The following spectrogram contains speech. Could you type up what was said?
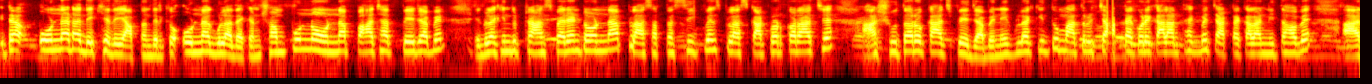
এটা ওড়নাটা দেখিয়ে দিই আপনাদেরকে, ওড়নাগুলা দেখেন, সম্পূর্ণ ওড়না পাঁচ হাত পেয়ে যাবেন। এগুলা কিন্তু ট্রান্সপ্যারেন্ট ওড়না প্লাস আপনার সিকোয়েন্স প্লাস কাটওয়ার্ক করা আছে, আর সুতারও কাজ পেয়ে যাবেন। এগুলা কিন্তু মাত্র চারটা করে কালার থাকবে, চারটা কালার নিতে হবে। আর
